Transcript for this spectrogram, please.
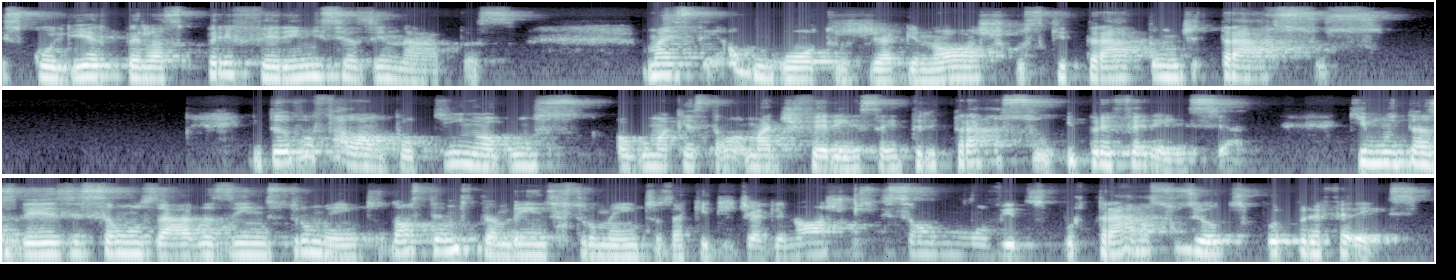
escolher pelas preferências inatas. Mas tem alguns outros diagnósticos que tratam de traços. Então eu vou falar um pouquinho alguns, alguma questão, uma diferença entre traço e preferência, que muitas vezes são usadas em instrumentos. Nós temos também instrumentos aqui de diagnósticos que são movidos por traços e outros por preferência.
